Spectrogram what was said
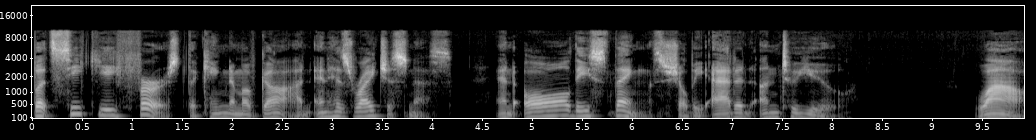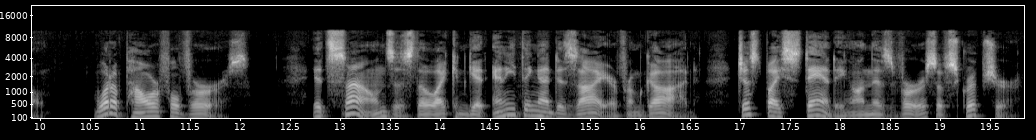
But seek ye first the kingdom of God and his righteousness, and all these things shall be added unto you. Wow, what a powerful verse! It sounds as though I can get anything I desire from God just by standing on this verse of Scripture.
